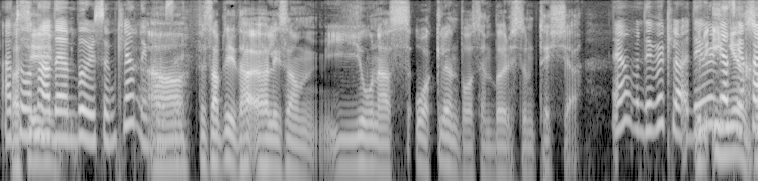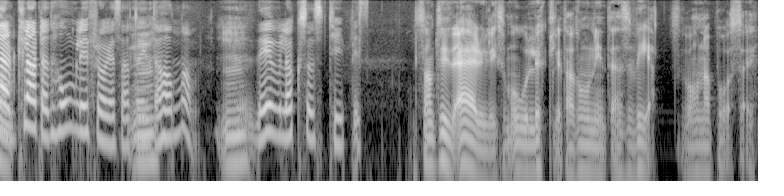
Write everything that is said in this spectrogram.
Att Fast hon det- hade en bursumklänning på Ja, sig? för samtidigt har, har liksom Jonas Åkerlund på sig en Bursum-tisha. Ja, men det är väl, klart, det är det väl ganska som- självklart att hon blir ifrågasatt och Mm. inte honom. Mm. Det är väl också typiskt. Samtidigt är det ju liksom olyckligt att hon inte ens vet vad hon har på sig.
